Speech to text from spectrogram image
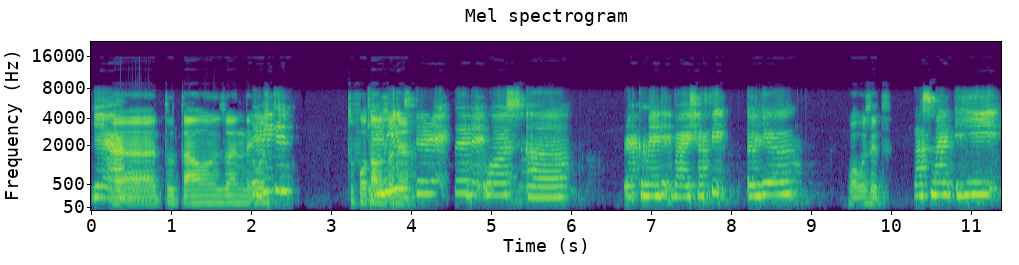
Yeah. Uh, two thousand. It Maybe was can to 4000. can thousand. we Yeah. use the reactor that was uh recommended by Shafiq earlier What was it? Last month? He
